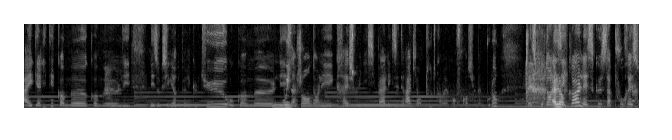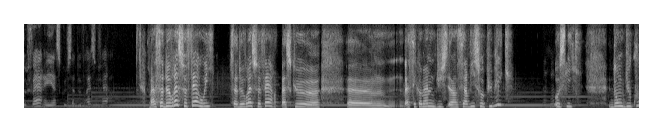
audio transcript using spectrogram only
à égalité comme, euh, comme les, auxiliaires de périculture ou comme les agents dans les crèches municipales, etc., qui ont toutes quand même en France le même boulot. Est-ce que dans les écoles, est-ce que ça pourrait se faire et est-ce que ça devrait se faire? Bah, Ça devrait se faire, oui ça devrait se faire parce que euh, euh, bah, c'est quand même du, un service au public mhm. aussi. Donc du coup,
